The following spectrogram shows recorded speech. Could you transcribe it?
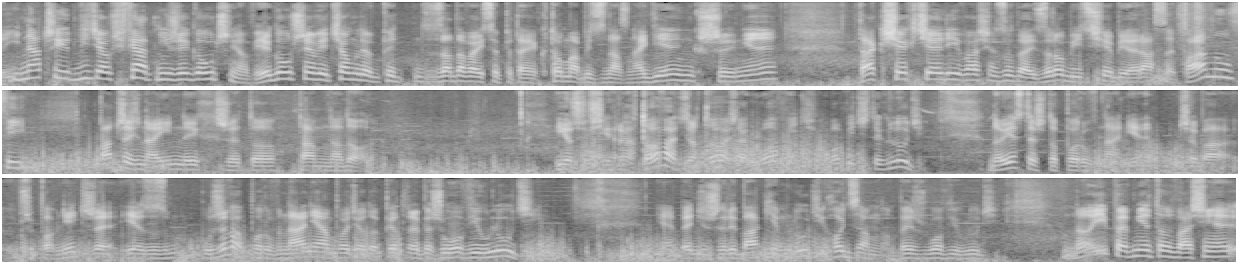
Inaczej widział świat niż jego uczniowie. Jego uczniowie ciągle zadawali sobie pytanie, kto ma być z nas największy, nie? Tak się chcieli właśnie tutaj zrobić z siebie rasę panów i patrzeć na innych, że to tam na dole. I oczywiście ratować, ratować, tak łowić, łowić tych ludzi. No jest też to porównanie, trzeba przypomnieć, że Jezus używał porównania, powiedział do Piotra, będziesz łowił ludzi. Nie? Będziesz rybakiem ludzi, chodź za mną, będziesz łowił ludzi. No i pewnie to właśnie,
